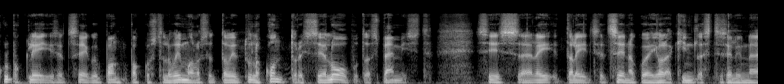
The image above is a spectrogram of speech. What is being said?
Kulbok leidis, et see, kui pank pakkus talle võimaluse, et ta võib tulla kontorisse ja loobuda spämmist, siis äh, ta leidis, et see nagu ei ole kindlasti selline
